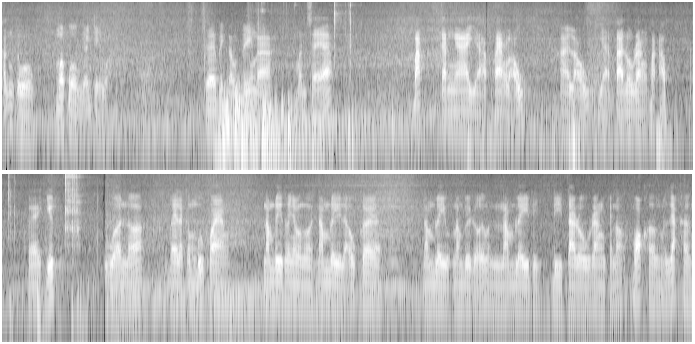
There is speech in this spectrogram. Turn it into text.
cấn cây bồ móp bồ giá chịu quá. ok, việc đầu tiên là mình sẽ bắt canh ngai và khoan lỗ, hai lỗ và taro răng bắt ốc. Ok, dứt. Quên nữa, đây là cái mũi khoan. 5 ly thôi nha mọi người. 5 ly là ok. 5 ly hoặc 5 ly rưỡi mình 5 ly thì đi taro răng cho nó bót hơn, nó gắt hơn.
